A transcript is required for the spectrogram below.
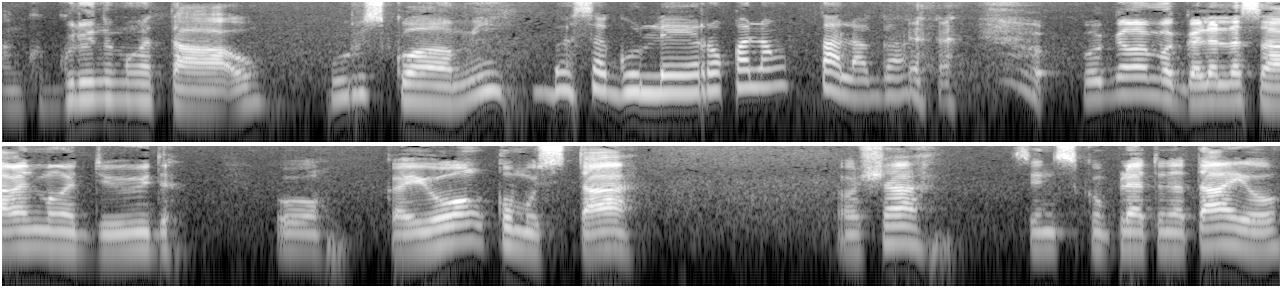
ang kagulo ng mga tao. Puro squammy. Basta gulero ka lang talaga. Huwag nga mag-alala sa akin mga dude. O, kayo ang kumusta? O siya, since kumpleto na tayo,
